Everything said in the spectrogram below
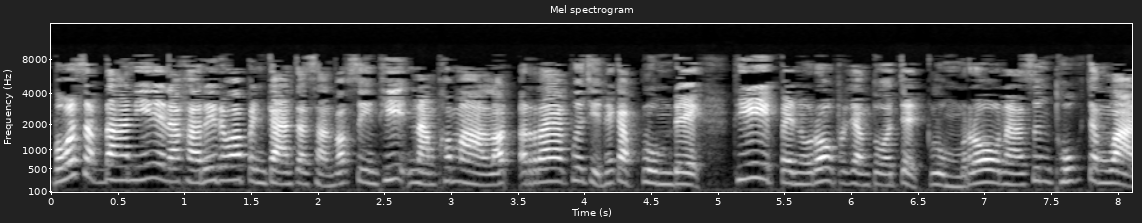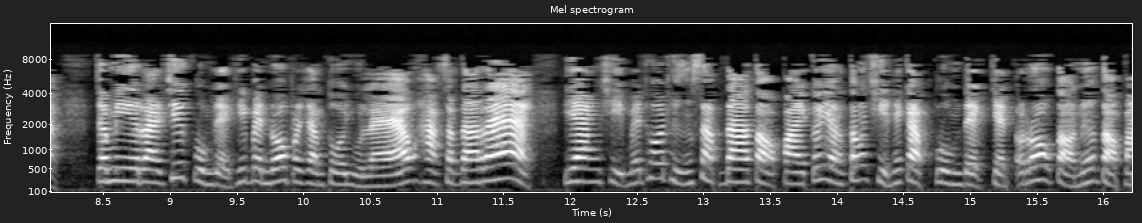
บอกว่าสัปดาห์นี้เนี่ยนะคะเรียกได้ว่าเป็นการจัดสรรวัคซีนที่นำเข้ามาล็อตแรกเพื่อฉีดให้กับกลุ่มเด็ก ที่เป็นโรคประจำตัว 7 กลุ่มโรคนะซึ่งทุกจังหวัด จะมีรายชื่อกลุ่มเด็กที่เป็นโรคประจำตัวอยู่แล้ว หากสัปดาห์แรก ยังฉีดไม่ทั่วถึงสัปดาห์ต่อไป ก็ยังต้องฉีดให้กับกลุ่มเด็ก 7 โรคต่อเนื่องต่อไป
